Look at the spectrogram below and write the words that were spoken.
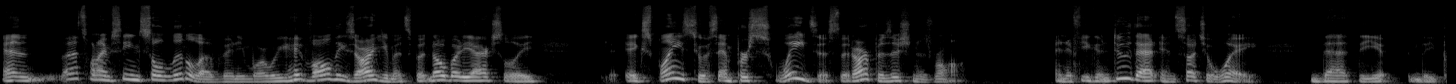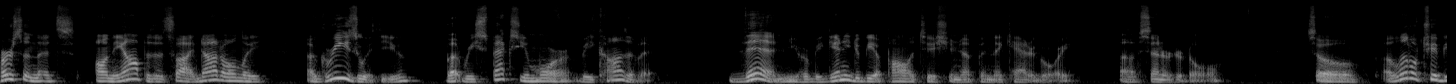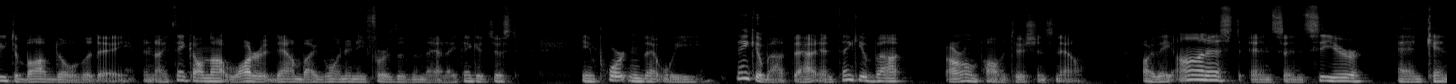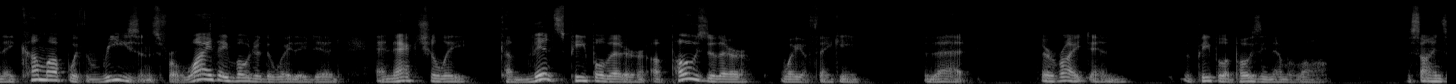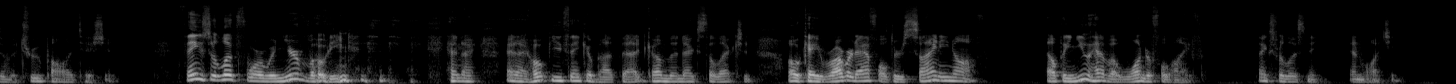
And that's what I'm seeing so little of anymore. We have all these arguments, but nobody actually explains to us and persuades us that our position is wrong. And if you can do that in such a way that the the person that's on the opposite side not only agrees with you but respects you more because of it, then you're beginning to be a politician up in the category of Senator Dole. So a little tribute to Bob Dole today, and I think I'll not water it down by going any further than that. I think it's just important that we think about that and think about our own politicians now. Are they honest and sincere? And can they come up with reasons for why they voted the way they did and actually convince people that are opposed to their way of thinking that they're right and the people opposing them are wrong? The signs of a true politician. Things to look for when you're voting. and I and I hope you think about that come the next election. Okay, Robert Affolter signing off, helping you have a wonderful life. Thanks for listening and watching.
